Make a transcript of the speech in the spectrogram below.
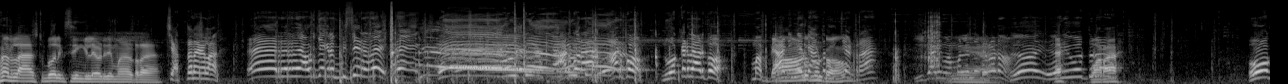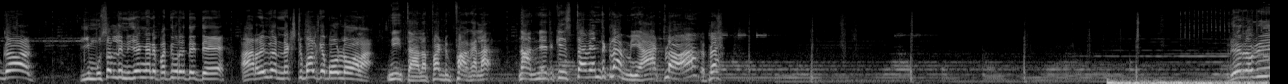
మరి లాస్ట్ బాల్కి సింగిల్ ఎవరిది మాడరా చెత్తనా ఎలా ఏ రే రే అవుట్ చేయరా మిస్ రే రే రే. ఆడుకోరా ఆడుకో నువ్వు ఒక్కడే ఆడుకో మా బ్యాటింగ్ ఆడుకుంటాం. ఆడుకుంటాం ఈ గాడి మమ్మల్ని ఎందుకు పిలవడం? పోరా ఓ గాడ్ ఈ ముసలి నిజంగానే పతివ్రత అయితే ఆ రవి గారు నెక్స్ట్ బాల్ కే బౌల్డ్ అవ్వాలా? నీ తలపండు పగల. నన్ను ఎదిగిస్తావెందుకురా మీ ఆటలో? అబ్బే. రే రవి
